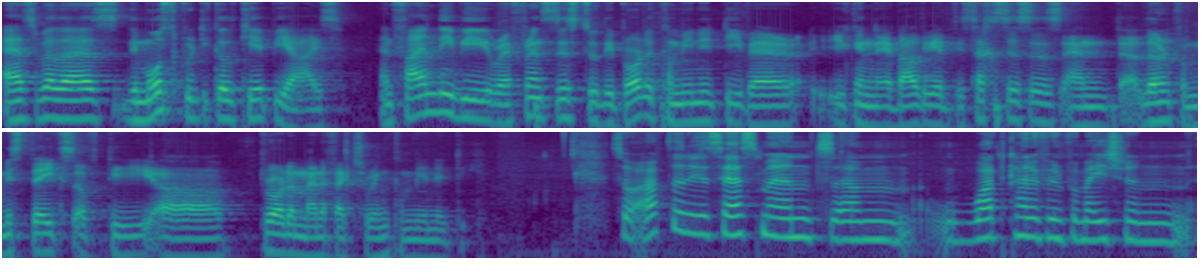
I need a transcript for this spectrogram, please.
as well as the most critical KPIs. And finally, we reference this to the broader community where you can evaluate the successes and uh, learn from mistakes of the uh, broader manufacturing community. So, after the assessment, um, what kind of information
